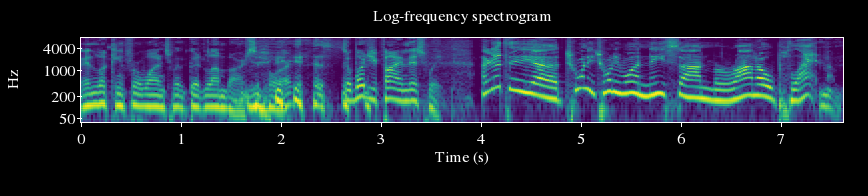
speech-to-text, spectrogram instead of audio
And looking for ones with good lumbar support. Yes. So what did you find this week? I got the uh, 2021 Nissan Murano Platinum.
